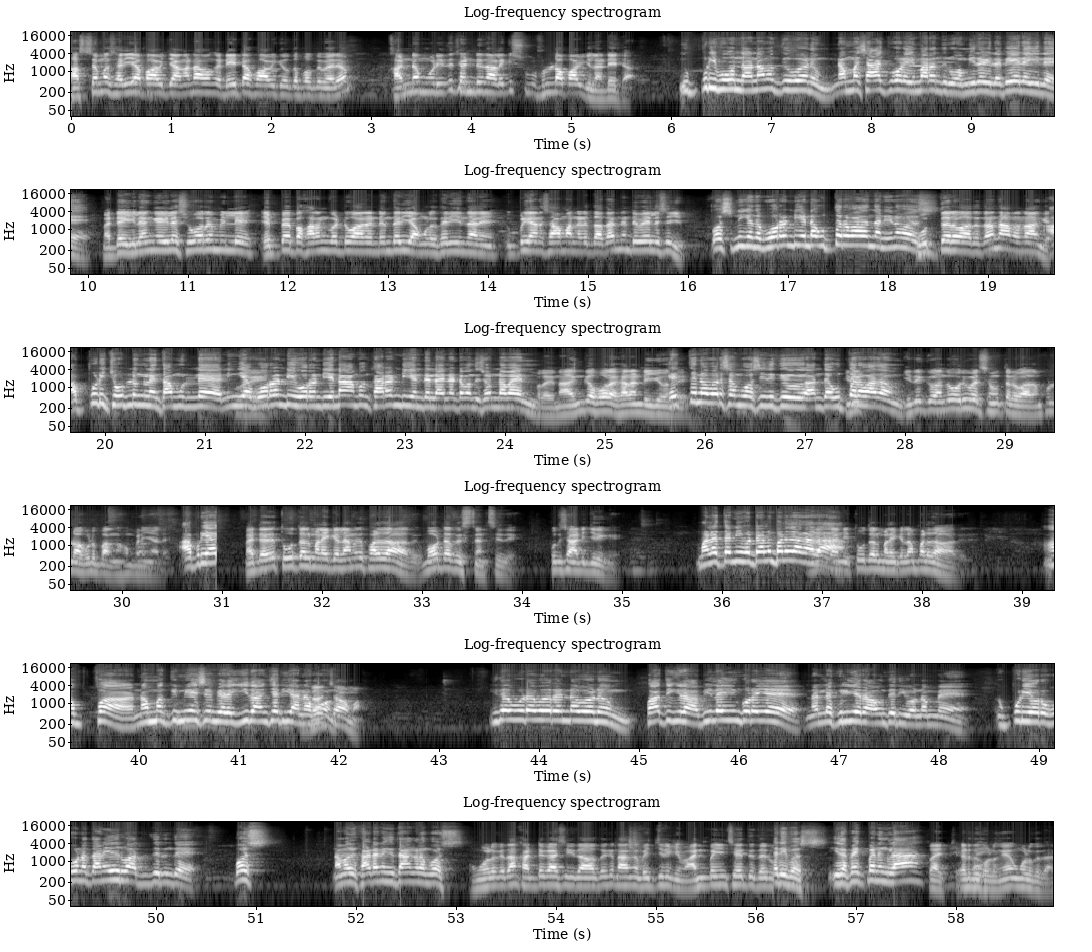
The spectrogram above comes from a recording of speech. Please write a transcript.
கஸ்டமர் சரியாக பாவிச்சாங்கன்னா அவங்க டேட்டா பாவிக்கிறத பொறுத்த வரையும் கண்ணை மூடிட்டு ரெண்டு நாளைக்கு ஃபுல்லாக பாவிக்கலாம் டேட்டா இப்படி போன் தான் நமக்கு வேணும். நம்ம சாட்சி போட மறந்துடுவோம் இரவில வேலையில. மற்ற இலங்கையில் சுவரும் இல்லை. எப்போ எப்போ கரண்ட் வெட்டுவான்னு தெரியும். அவங்களுக்கு தெரியும் தானே. இப்படியான சாமான் எடுத்தா தான் ரெண்டு வேலை செய்யும். போஸ் நீங்க அந்த பொரண்டி என்ற உத்தரவாதம் தான்? என்ன? உத்தரவாதம் தான் நான் நாங்க அப்படி சொல்லுங்களேன் தமிழ்ல. நீங்க ஒரண்டி ஒரண்டி என்ன அவன் கரண்டி என்றல என்னட்ட வந்து சொன்னவன். நான் எங்க போற கரண்டிக்கு எத்தனை வருஷம் போஸ் இதுக்கு அந்த உத்தரவாதம்? இதுக்கு வந்து ஒரு வருஷம் உத்தரவாதம் ஃபுல்லாக கொடுப்பாங்க கம்பெனியால அப்படியா? மற்றது தூத்தல் மலைக்கு எல்லாமே இது பழுதாகாது. வாட்டர் ரெசிஸ்டன்ஸ் இது. புதுசா அடிச்சிருக்கு. மழை தண்ணி விட்டாலும் பழுதாகாதா? தண்ணி தூத்தல் மலைக்கெல்லாம் பழுதாகாது. அப்பா நமக்கு மேசம் வேலை இதான் சரியான ஆமா. இதை விட வேற என்ன வேணும்? பாத்தீங்களா? விலையும் குறைய. நல்ல கிளியராகவும் தெரியும் நம்ம. இப்படி ஒரு போனை தானே எதிர்பார்த்துட்டு இருந்தேன். போஸ் நமக்கு கடனுக்கு தாங்கலாம் போஸ் உங்களுக்கு தான் கட்டு காசு இதாவதுக்கு நாங்க வச்சிருக்கோம். அன்பையும் சேர்த்து தருவோம். சரி போஸ் இதை பேக் பண்ணுங்களா? ரைட் எடுத்துக்கொள்ளுங்க. உங்களுக்கு தான்.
